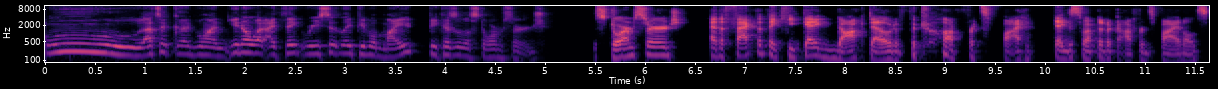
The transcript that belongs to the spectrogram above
Ooh, that's a good one. You know what? I think recently people might because of the storm surge. Storm Surge, and the fact that they keep getting knocked out of the conference final, getting swept into conference finals.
